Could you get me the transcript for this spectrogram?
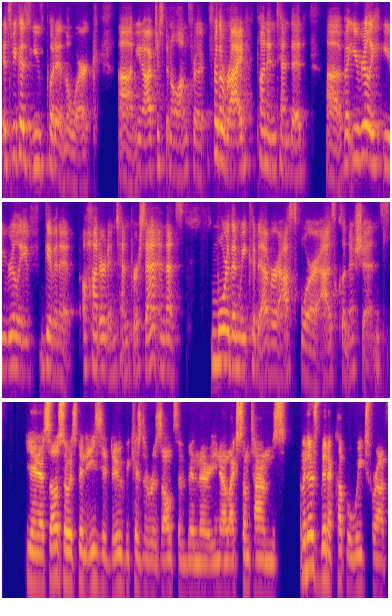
it's because you've put in the work. Um, you know, I've just been along for for the ride, pun intended. Uh, but you really, you really have given it 110%. And that's more than we could ever ask for as clinicians yeah, and it's also it's been easy to do because the results have been there. You know, like sometimes I mean, there's been a couple weeks where I've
